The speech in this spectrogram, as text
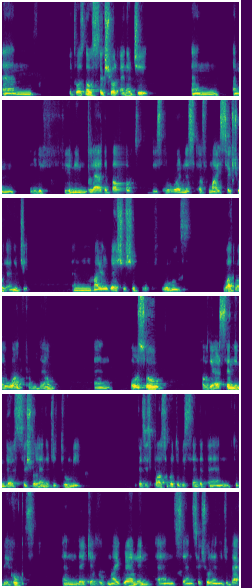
and it was no sexual energy and i'm really feeling glad about this awareness of my sexual energy and my relationship with women what do i want from them and also how they are sending their sexual energy to me because it's possible to be sent and to be hooked and they can hook my gremlin and send sexual energy back.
